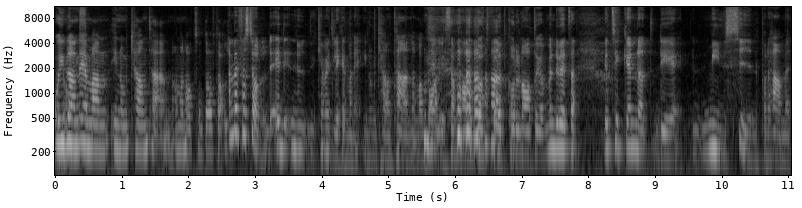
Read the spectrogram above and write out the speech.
Och ibland är man inom karantän om man har ett sånt avtal. Ja men förstår du, det det, nu kan man ju inte leka att man är inom karantän när man bara liksom har gått på ett koordinatorjobb. Men du vet så här, jag tycker ändå att det, min syn på det här med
